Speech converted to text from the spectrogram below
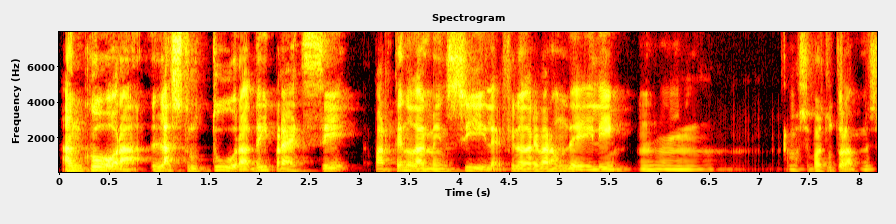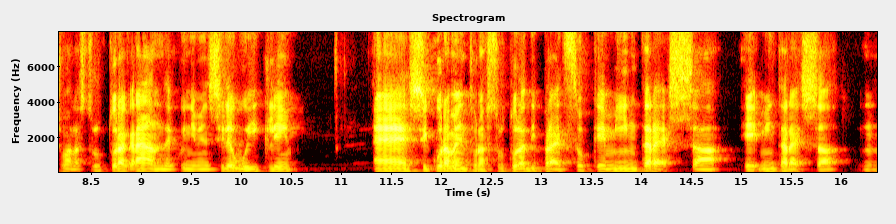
ancora la struttura dei prezzi partendo dal mensile fino ad arrivare a un daily ma soprattutto la, insomma, la struttura grande, quindi mensile weekly, è sicuramente una struttura di prezzo che mi interessa e mi interessa mh,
